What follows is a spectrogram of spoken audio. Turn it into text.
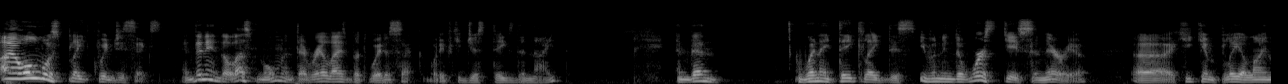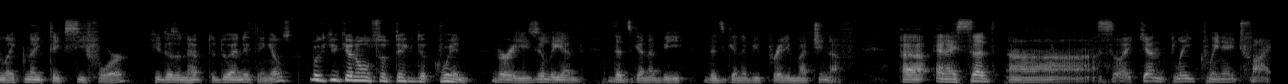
I almost played queen g6. And then in the last moment, I realized, but wait a sec, what if he just takes the knight? And then when I take like this, even in the worst case scenario, uh, he can play a line like knight takes c4 he doesn't have to do anything else, but he can also take the queen very easily, and that's gonna be that's gonna be pretty much enough. Uh, and I said, uh, so I can play queen h5.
